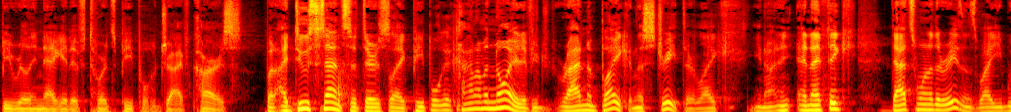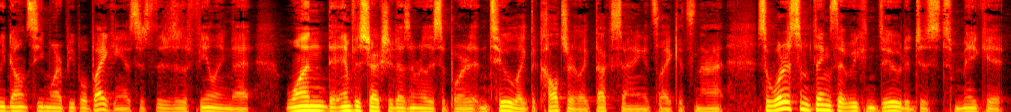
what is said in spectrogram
be really negative towards people who drive cars but I do sense that there's like people get kind of annoyed if you're riding a bike in the street. They're like, you know, and, and I think that's one of the reasons why we don't see more people biking. It's just there's a feeling that one, the infrastructure doesn't really support it, and two, like the culture, like Duck's saying, it's like it's not. So, what are some things that we can do to just make it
